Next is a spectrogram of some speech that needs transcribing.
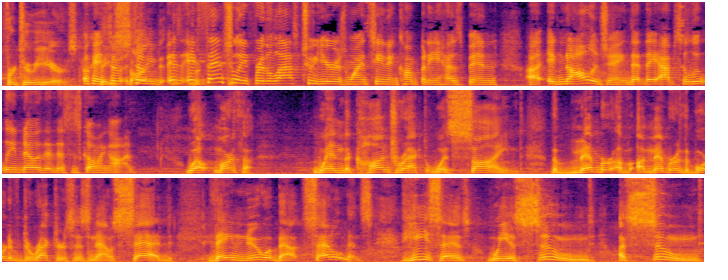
for two years. Okay, so, signed, so essentially for the last two years, Weinstein and Company has been uh, acknowledging that they absolutely know that this is going on. Well, Martha, when the contract was signed, the member of a member of the board of directors has now said they knew about settlements. He says we assumed assumed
